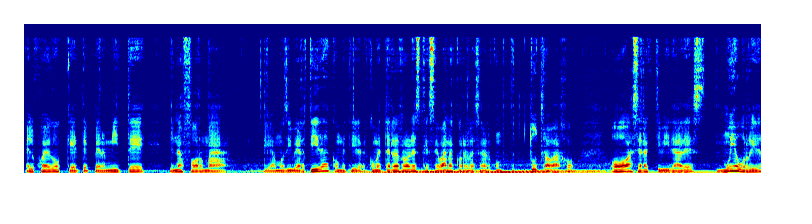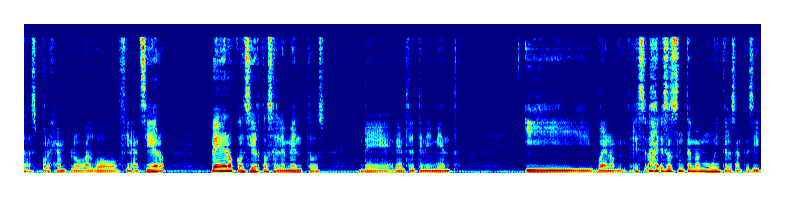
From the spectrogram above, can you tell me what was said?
el juego que te permite de una forma, digamos, divertida cometer, cometer errores que se van a correlacionar con tu, trabajo o hacer actividades muy aburridas, por ejemplo, algo financiero, pero con ciertos elementos de entretenimiento. Y bueno, eso, eso es un tema muy interesante. Si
